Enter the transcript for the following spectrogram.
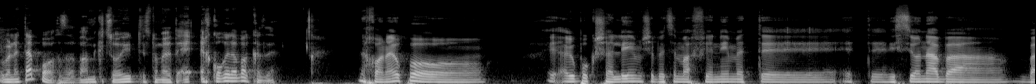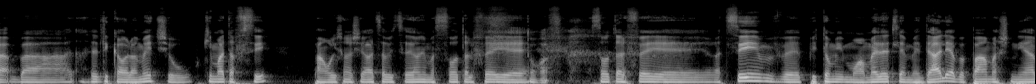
אבל הייתה פה אכזבה מקצועית, זאת אומרת, איך קורה דבר כזה? נכון, היו פה היו פה כשלים שבעצם מאפיינים את, אה, את אה, ניסיונה באתלטיקה העולמית, שהוא כמעט אפסי. פעם ראשונה שהיא רצה בציון עם עשרות אלפי, אה, טורף. עשרות אלפי רצים, ופתאום היא מועמדת למדליה בפעם השנייה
